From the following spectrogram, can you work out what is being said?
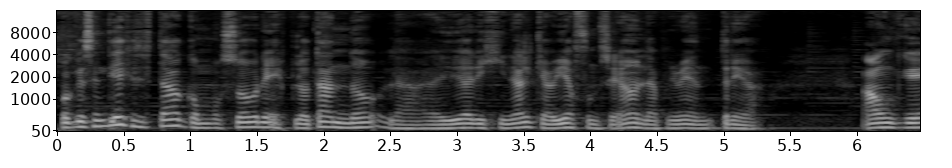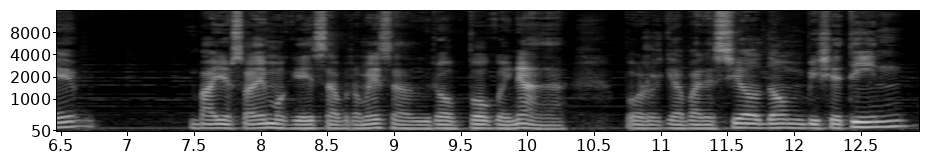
Porque sentía que se estaba como sobre explotando la idea original que había funcionado en la primera entrega. Aunque varios sabemos que esa promesa duró poco y nada, porque apareció Don Billetín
